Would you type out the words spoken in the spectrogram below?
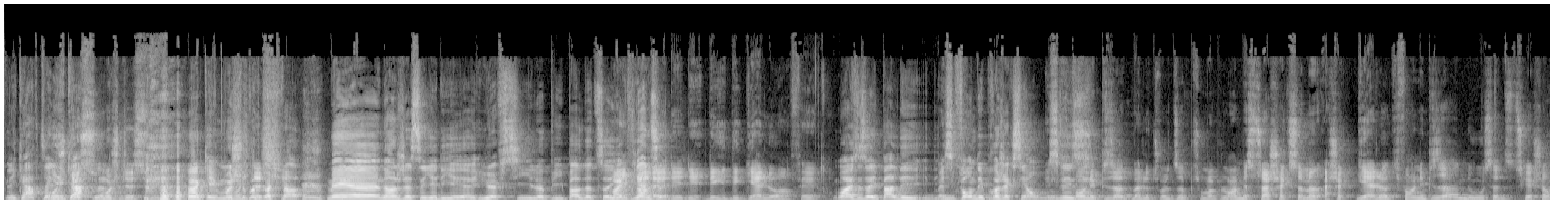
les cartes, Moi, les je te cartes. Moi, je te suis. ok, moi, je sais pas de quoi je parle. Mais euh, non, je sais, il y a des euh, UFC, là, puis ils parlent de ça. Ouais, ils il parle viennent de- sur- des, des, des, des galas, en fait. Ouais, c'est ça, ils parlent des. Mais ils font des projections. Ils disent- font un épisode, ben là, tu vas le dire sûrement plus loin, mais c'est à chaque semaine, à chaque gala qu'ils font un épisode ou ça dit quelque chose?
